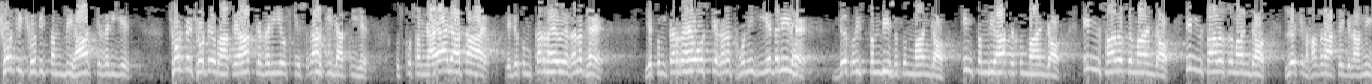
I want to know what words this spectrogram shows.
چھوٹی چھوٹی تنبیہات کے ذریعے، چھوٹے چھوٹے واقعات کے ذریعے اس کی اصلاح کی جاتی ہے۔ اس کو سمجھایا جاتا ہے کہ جو تم کر رہے ہو یہ غلط ہے۔ یہ تم کر رہے ہو اس کے غلط ہونے کی یہ دلیل ہے۔ دیکھو، اس تمبی سے تم مان جاؤ، ان تمبیات سے تم مان جاؤ۔ ان مثالوں سے مان جاؤ، ان مثالوں سے مان جاؤ۔ لیکن حضرات گرامی،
